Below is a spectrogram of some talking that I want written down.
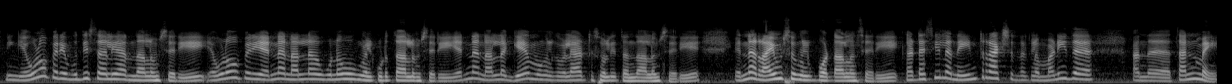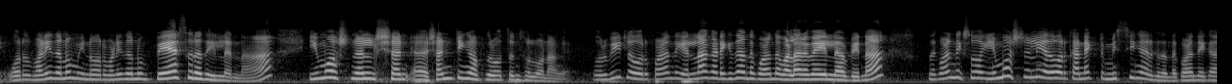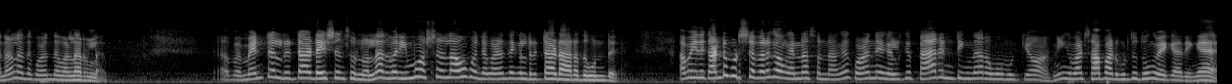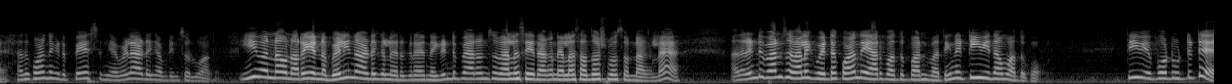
நீங்கள் எவ்வளோ பெரிய புத்திசாலியாக இருந்தாலும் சரி எவ்வளோ பெரிய என்ன நல்ல உணவு உங்களுக்கு கொடுத்தாலும் சரி என்ன நல்ல கேம் உங்களுக்கு விளையாட்டு சொல்லி தந்தாலும் சரி என்ன ரைம்ஸ் உங்களுக்கு போட்டாலும் சரி கடைசியில் அந்த இன்ட்ராக்ஷன் இருக்கல மனித அந்த தன்மை. ஒரு மனிதனும் இன்னொரு மனிதனும் பேசுறது இல்லைன்னா இமோஷ்னல் ஷன் ஷண்டிங் ஆஃப் க்ரோத்துன்னு சொல்லுவோம் நாங்கள் ஒரு வீட்டில் ஒரு குழந்தை எல்லாம் கிடைக்குது அந்த குழந்தை வளரவே இல்லை அப்படின்னா அந்த குழந்தைக்கு ஸோ இமோஷ்னலி ஏதோ ஒரு கனெக்ட் மிஸ்ஸிங்காக இருக்குது அந்த குழந்தைக்கு. அதனால் அந்த குழந்தை வளரல. அப்போ மென்டல் ரிட்டார்டேஷன் சொல்லுவோம்ல அது மாதிரி இமோஷனலாகவும் கொஞ்சம் குழந்தைகள் ரிட்டார்ட் ஆகிறது உண்டு. அப்போ இது கண்டுபிடிச்ச பிறகு அவங்க என்ன சொன்னாங்க? குழந்தைங்களுக்கு பேரண்டிங் தான் ரொம்ப முக்கியம். நீங்கள் பாட்டு சாப்பாடு கொடுத்து தூங்க வைக்காதீங்க. அது குழந்தைகிட்ட பேசுங்க விளையாடுங்க அப்படின்னு சொல்லுவாங்க. ஈவன் நான் நிறைய என்ன வெளிநாடுகளில் இருக்கிற இந்த ரெண்டு பேரண்ட்ஸும் வேலை செய்கிறாங்கன்னு எல்லாம் சந்தோஷமாக சொன்னாங்கல்ல? அந்த ரெண்டு பேரண்ட்ஸும் வேலைக்கு போயிட்டால் குழந்தை யார் பார்த்துப்பான்னு பார்த்தீங்கன்னா டிவி தான் பார்த்துக்கும். டிவியை போட்டு விட்டுட்டு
